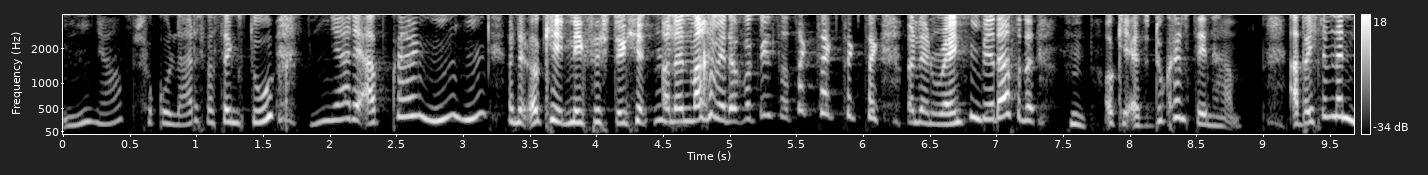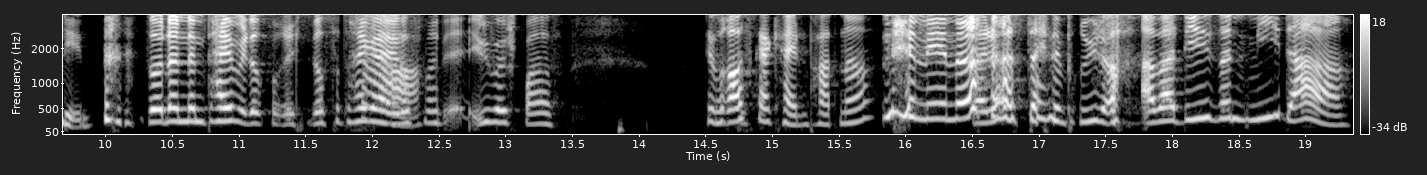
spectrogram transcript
Hm, ja, Schokolade, was denkst du? Hm, ja, der Abgang. Hm, hm. Und dann, okay, nächstes Stückchen. Und dann machen wir da wirklich so zack, zack, zack, zack. Und dann ranken wir das und dann, hm, okay, also du kannst den haben. Aber ich nehme dann den. So, dann, dann teilen wir das so richtig. Das ist total geil. Ah. Das macht übel Spaß. Du brauchst gar keinen Partner, Nee, nee, ne? weil du hast deine Brüder. Aber die sind nie da.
